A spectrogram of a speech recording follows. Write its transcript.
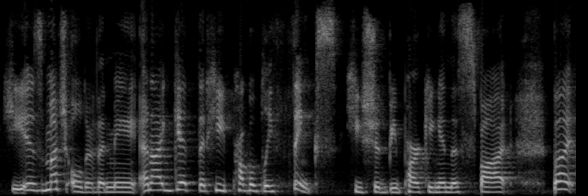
he is much older than me, and I get that he probably thinks he should be parking in this spot, but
